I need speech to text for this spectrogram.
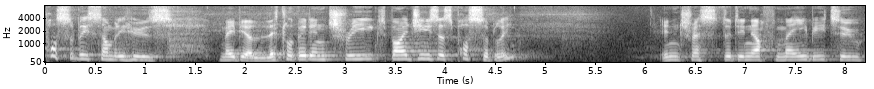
possibly somebody who's maybe a little bit intrigued by Jesus, possibly. Interested enough, maybe, to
